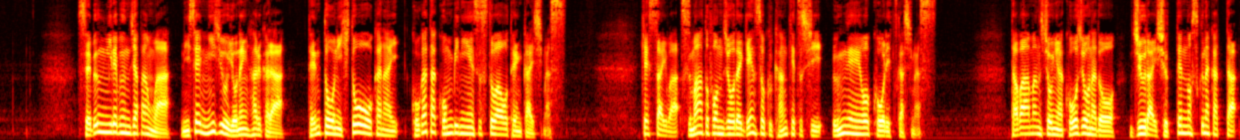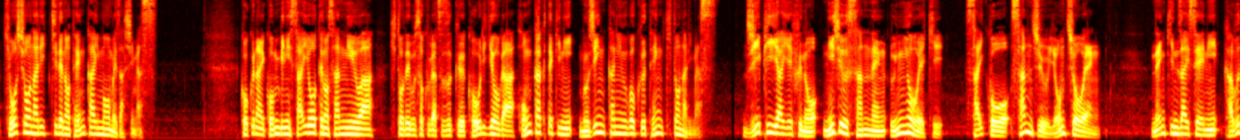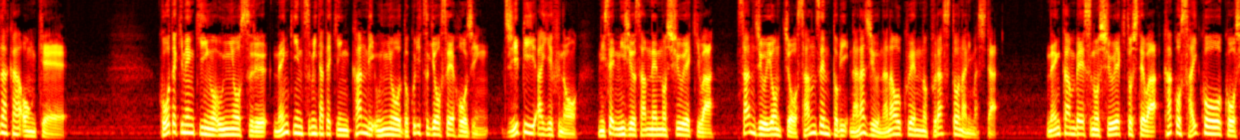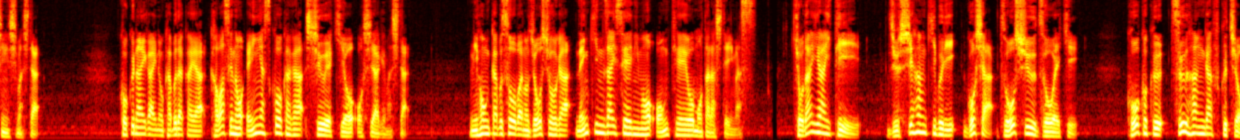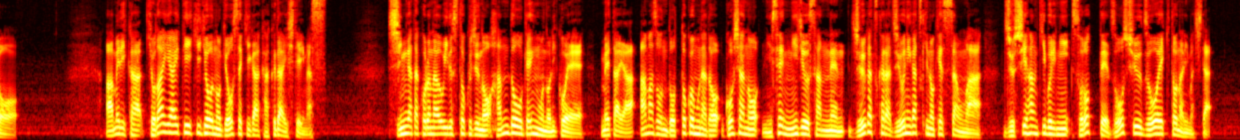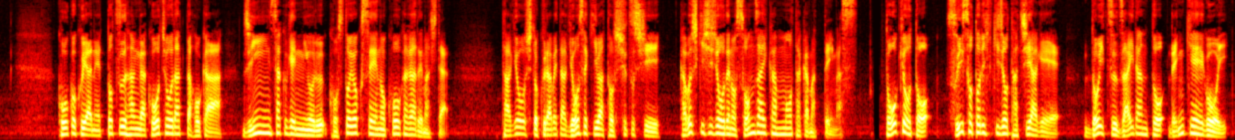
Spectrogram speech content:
セブンイレブンジャパンは2024年春から店頭に人を置かない小型コンビニエンスストアを展開します。決済はスマートフォン上で原則完結し運営を効率化します。タワーマンションや工場など従来出店の少なかった強小な立地での展開も目指します。国内コンビニ最大手の参入は人手不足が続く小売業が本格的に無人化に動く転機となります。GPIF の23年運用益最高34兆円。年金財政に株高恩恵。公的年金を運用する年金積立金管理運用独立行政法人 GPIF の2023年の収益は34兆3000飛び77億円のプラスとなりました。年間ベースの収益としては過去最高を更新しました。国内外の株高や為替の円安効果が収益を押し上げました。日本株相場の上昇が年金財政にも恩恵をもたらしています。巨大 IT 10四半期ぶり5社増収増益。広告通販が復調。アメリカ巨大 IT 企業の業績が拡大しています。新型コロナウイルス特需の反動減を乗り越えメタやアマゾン・ドット・コムなど5社の2023年10月から12月期の決算は10四半期ぶりに揃って増収増益となりました。広告やネット通販が好調だったほか人員削減によるコスト抑制の効果が出ました他業種と比べた業績は突出し、株式市場での存在感も高まっています。東京都水素取引所立ち上げへ、ドイツ財団と連携合意。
